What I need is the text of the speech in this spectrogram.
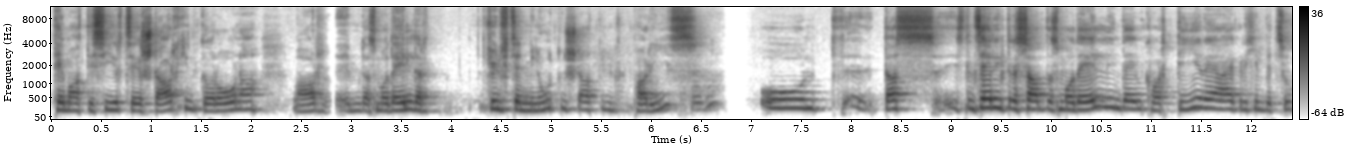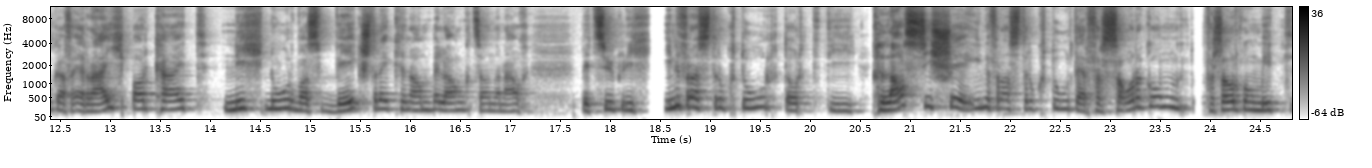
thematisiert sehr stark in Corona, war eben das Modell der 15 Minuten Stadt in Paris. Mhm. Und äh, das ist ein sehr interessantes Modell, in dem Quartiere eigentlich in Bezug auf Erreichbarkeit nicht nur was Wegstrecken anbelangt, sondern auch bezüglich Infrastruktur, dort die klassische Infrastruktur der Versorgung, Versorgung mit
